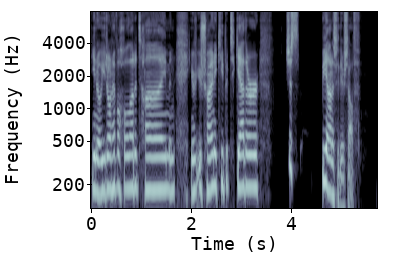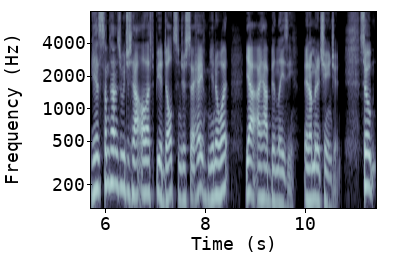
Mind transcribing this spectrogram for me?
you know, you don't have a whole lot of time, and you're, you're trying to keep it together. Just be honest with yourself. Because sometimes we just all have to be adults and just say, hey, you know what? Yeah, I have been lazy and I'm going to change it. So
